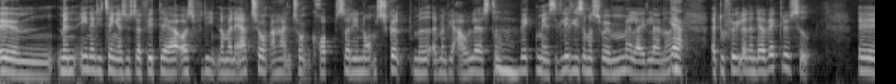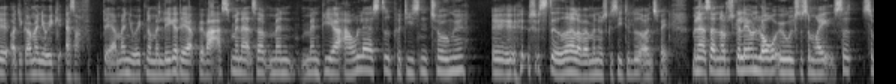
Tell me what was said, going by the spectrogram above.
Øhm, men en af de ting, jeg synes, der er fedt, det er også, fordi når man er tung og har en tung krop, så er det enormt skønt med, at man bliver aflastet mm. vægtmæssigt. Lidt ligesom at svømme eller et eller andet. Ja. Ikke? At du føler den der vægtløshed. Øh, og det gør man jo ikke, altså det er man jo ikke, når man ligger der bevares, men altså man, man bliver aflastet på de sådan tunge øh, steder, eller hvad man nu skal sige, det lyder åndssvagt. Men altså, når du skal lave en lårøvelse som regel, så, så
